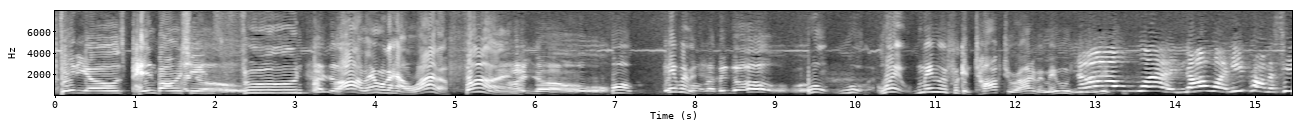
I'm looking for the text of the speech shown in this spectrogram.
videos, pinball machines, know. food. I know. Oh man, we're gonna have a lot of fun. I know. Well, hey, wait a minute. Won't let me go. Well, well, wait. Maybe if we can talk to her out of it, maybe we. No way, no way. He promised he's gonna go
